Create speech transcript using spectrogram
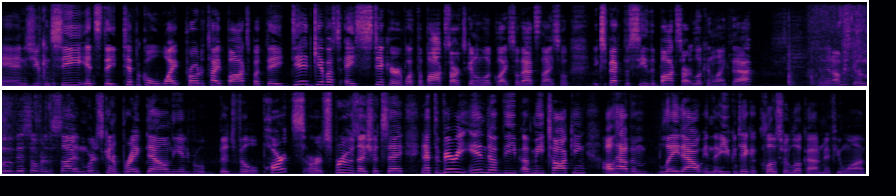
And as you can see, it's the typical white prototype box, but they did give us a sticker of what the box art's going to look like. So that's nice. So expect to see the box art looking like that. And then I'm just going to move this over to the side and we're just going to break down the individual parts or sprues I should say. And at the very end of the of me talking, I'll have them laid out and you can take a closer look at them if you want.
